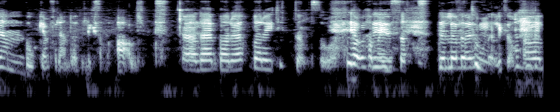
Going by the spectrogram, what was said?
den boken förändrade liksom allt. Ja, det är bara, bara i titeln så Ja, har man ju satt, den lämnar, satt tonen liksom. ja,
